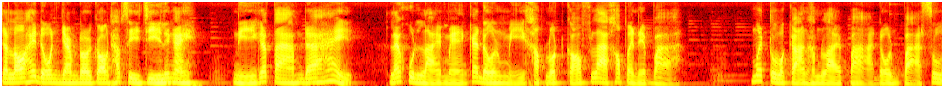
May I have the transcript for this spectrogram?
จะล้อให้โดนยำโดยกองทัพ 4G หรือไง หนีก็ตามได้ แล้วคุณไลแมนก็โดนหมีขับรถกอล์ฟล่าเข้าไปในป่า เมื่อตัวการทำลายป่าโดนป่าสู้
